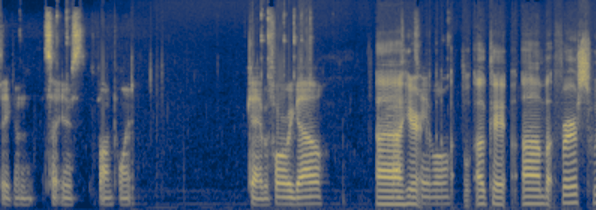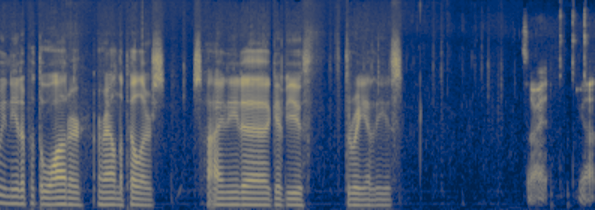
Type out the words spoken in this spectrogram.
so you can set your spawn point. Okay, before we go, Uh, here. table. Okay. Um, but first we need to put the water around the pillars. So I need to give you th three of these. It's alright. Got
